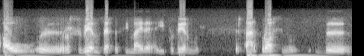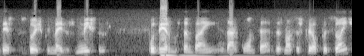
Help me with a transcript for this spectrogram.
ao recebermos esta cimeira e podermos estar próximos de, destes dois primeiros ministros, podermos também dar conta das nossas preocupações.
